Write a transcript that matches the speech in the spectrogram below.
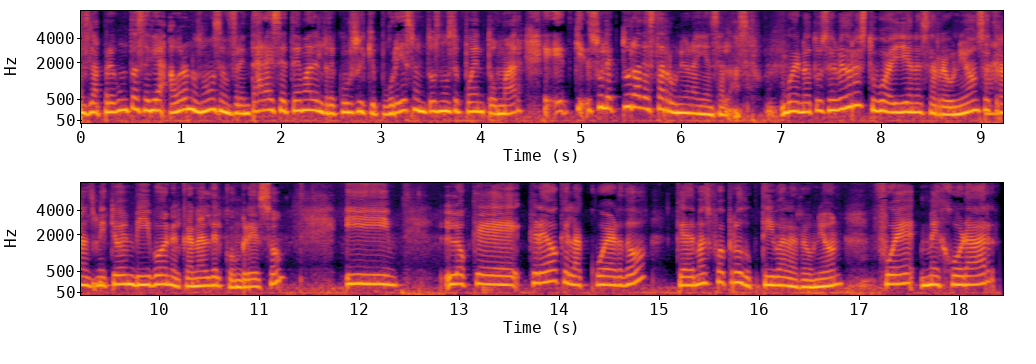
pues la pregunta sería, ahora nos vamos a enfrentar a ese tema del recurso y que por eso entonces no se pueden tomar. Eh, eh, su lectura de esta reunión ahí en San Lázaro. Bueno, tu servidor estuvo ahí en esa reunión, se transmitió en vivo en el canal del Congreso y lo que creo que el acuerdo, que además fue productiva la reunión, fue mejorar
